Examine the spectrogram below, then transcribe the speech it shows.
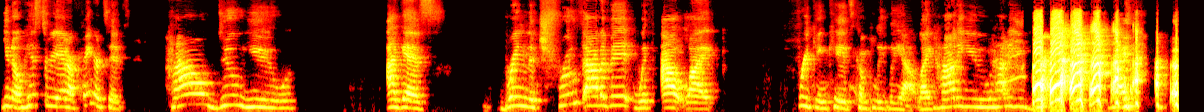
you know history at our fingertips. How do you i guess bring the truth out of it without like freaking kids completely out like how do you how do you like, I,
